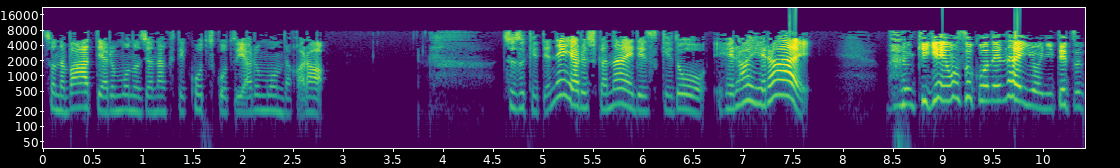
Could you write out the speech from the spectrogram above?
そんなバーってやるものじゃなくてコツコツやるもんだから、続けてね、やるしかないですけど、偉い偉い。機嫌を損ねないように手伝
